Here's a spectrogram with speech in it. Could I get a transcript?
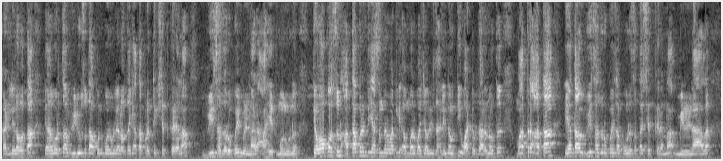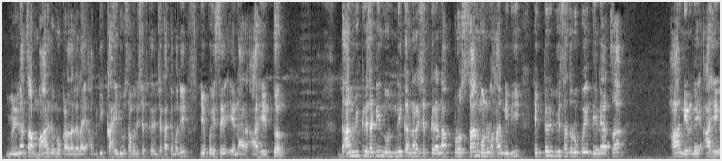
काढलेला होता. त्यावरचा व्हिडिओ सुद्धा आपण बनवलेला होता की आता प्रत्येक शेतकऱ्याला वीस हजार रुपये मिळणार आहेत म्हणून. तेव्हापासून आतापर्यंत या संदर्भातली अंमलबजावणी झाली नव्हती वाटप झालं नव्हतं. मात्र आता हे आता वीस हजार रुपयाचा बोनस आता शेतकऱ्यांना मिळण्याला मिळण्याचा मार्ग मोकळा झालेला आहे. अगदी काही दिवसामध्ये शेतकऱ्यांच्या खात्यामध्ये हे पैसे येणार आहेत. धान विक्रीसाठी नोंदणी करणाऱ्या शेतकऱ्यांना प्रोत्साहन म्हणून हा निधी हेक्टरी वीस हजार रुपये देण्याचा हा निर्णय आहे.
